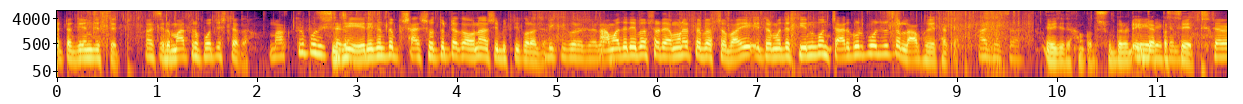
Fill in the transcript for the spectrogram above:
একটা গেঞ্জি সেট আচ্ছা। এটা মাত্র পঁচিশ টাকা। মাত্র পঁচিশ টাকা? জি এটা কিন্তু ষাট সত্তর টাকা অনায়াসে বিক্রি করা যায়। বিক্রি করা যায় আমাদের এই ব্যবসাটা এমন একটা ব্যবসা ভাই এটার মধ্যে তিন গুণ চার গুণ পর্যন্ত লাভ হয়ে থাকে। আচ্ছা আচ্ছা। এই যে দেখেন কত সুন্দর এটা এটা একটা সেট যারা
